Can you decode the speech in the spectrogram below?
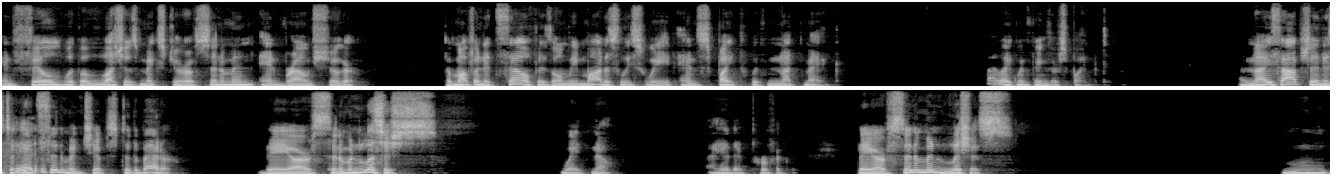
and filled with a luscious mixture of cinnamon and brown sugar. The muffin itself is only modestly sweet and spiked with nutmeg. I like when things are spiked. A nice option is to add cinnamon chips to the batter. They are cinnamon-licious. Wait, no. I had that perfectly. They are cinnamon-licious. Mm,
